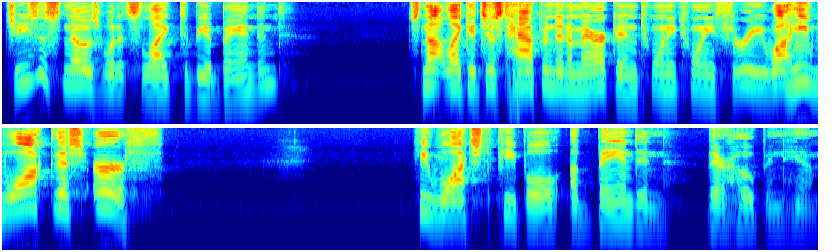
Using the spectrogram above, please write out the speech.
Jesus knows what it's like to be abandoned. It's not like it just happened in America in 2023. While he walked this earth, he watched people abandon their hope in him.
